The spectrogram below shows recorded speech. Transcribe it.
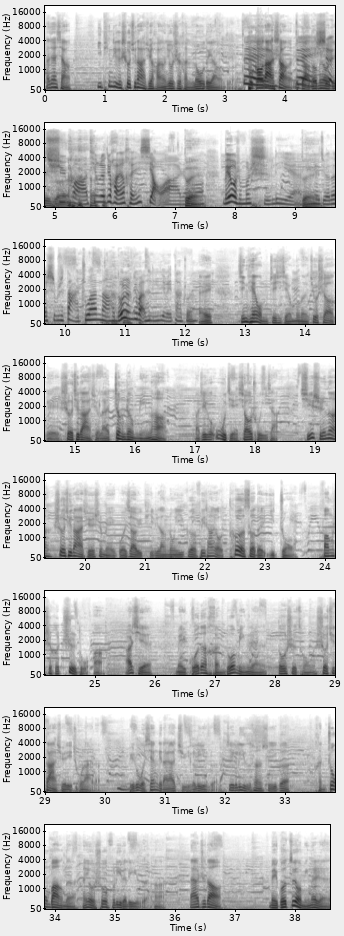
大家想一听这个社区大学，好像就是很 low 的样子，不高大上，一点都没有这个。社区嘛，听着就好像很小啊，然后没有什么实力，并且觉得是不是大专呢？很多人就把它理解为大专。哎，今天我们这期节目呢，就是要给社区大学来正正名哈，把这个误解消除一下。其实呢，社区大学是美国教育体制当中一个非常有特色的一种方式和制度啊，而且。美国的很多名人都是从社区大学里出来的，比如我先给大家举一个例子，这个例子算是一个很重磅的、很有说服力的例子啊。大家知道，美国最有名的人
